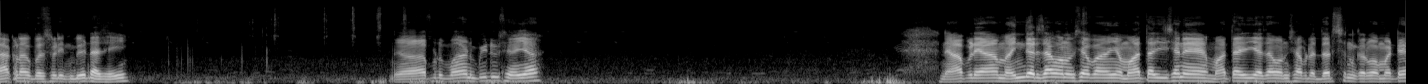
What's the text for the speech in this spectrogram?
લાકડા ઉપર ચડીને બેઠા છે. આપણું માણ પીડ્યું છે અહીંયા. ને આપણે આમ અંદર જવાનું છે, પણ અહીંયા માતાજી છે ને, માતાજી જવાનું છે આપણે દર્શન કરવા માટે.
